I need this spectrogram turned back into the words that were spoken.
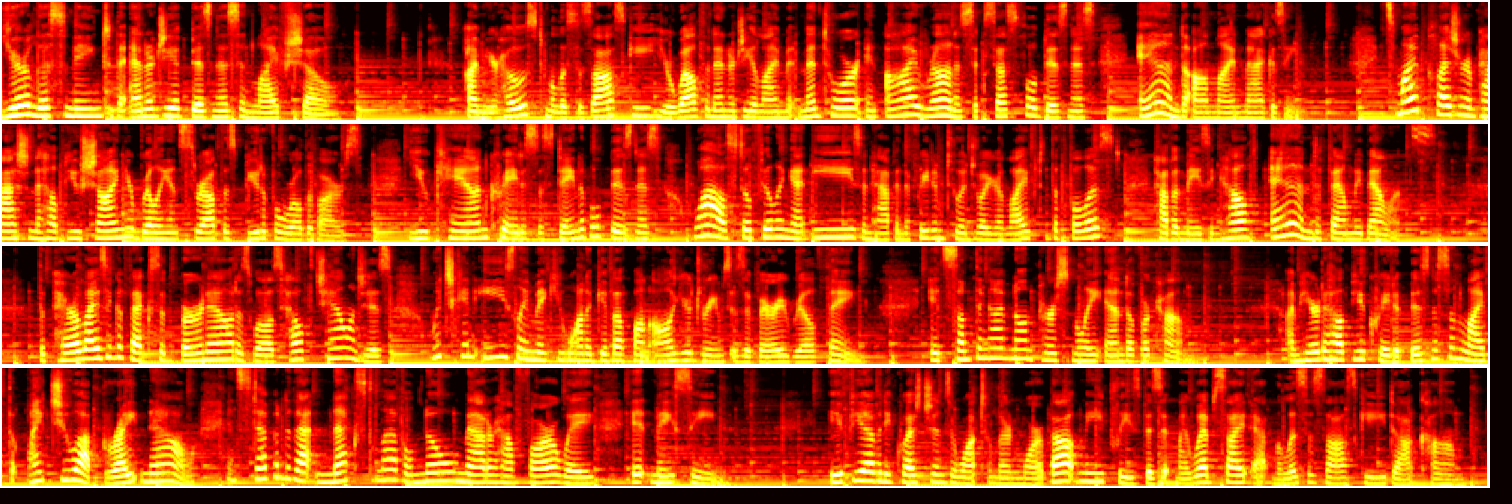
You're listening to the Energy of Business and Life show. I'm your host, Melissa Zoske, your wealth and energy alignment mentor, and I run a successful business and online magazine. It's my pleasure and passion to help you shine your brilliance throughout this beautiful world of ours. You can create a sustainable business while still feeling at ease and having the freedom to enjoy your life to the fullest, have amazing health, and family balance. The paralyzing effects of burnout as well as health challenges, which can easily make you want to give up on all your dreams, is a very real thing. It's something I've known personally and overcome. I'm here to help you create a business and life that lights you up right now and step into that next level no matter how far away it may seem. If you have any questions or want to learn more about me, please visit my website at melissazoske.com.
